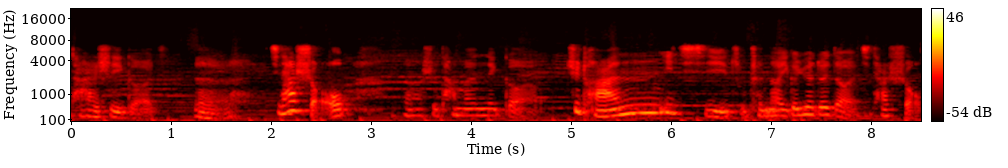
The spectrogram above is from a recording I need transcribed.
他还是一个呃吉他手，嗯，是他们那个。剧团一起组成的一个乐队的吉他手，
